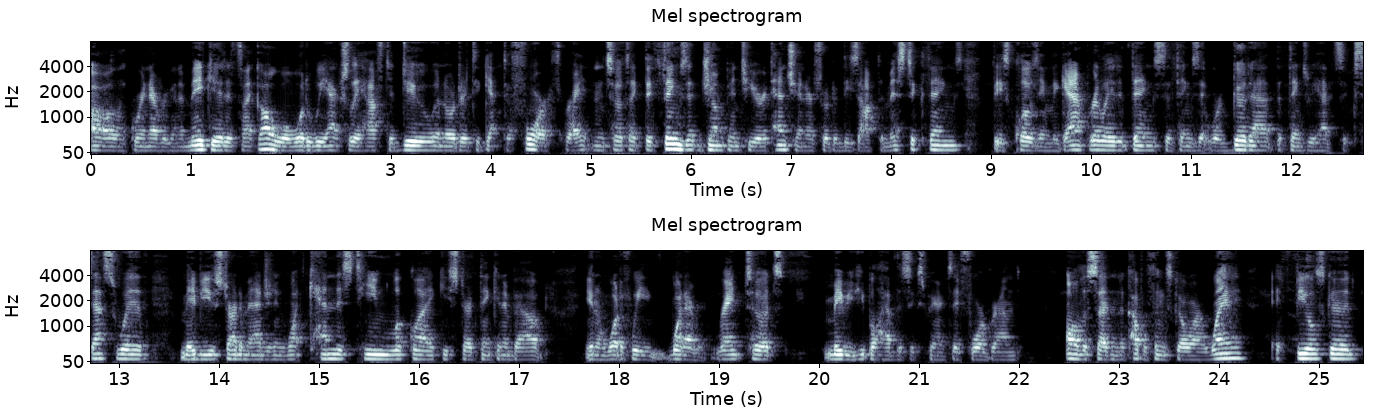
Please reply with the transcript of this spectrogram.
oh, like we're never going to make it. It's like, oh, well, what do we actually have to do in order to get to fourth, right? And so it's like the things that jump into your attention are sort of these optimistic things, these closing the gap related things, the things that we're good at, the things we had success with. Maybe you start imagining what can this team look like? You start thinking about, you know, what if we, whatever, right? So it's maybe people have this experience, they foreground. All of a sudden, a couple things go our way. It feels good.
